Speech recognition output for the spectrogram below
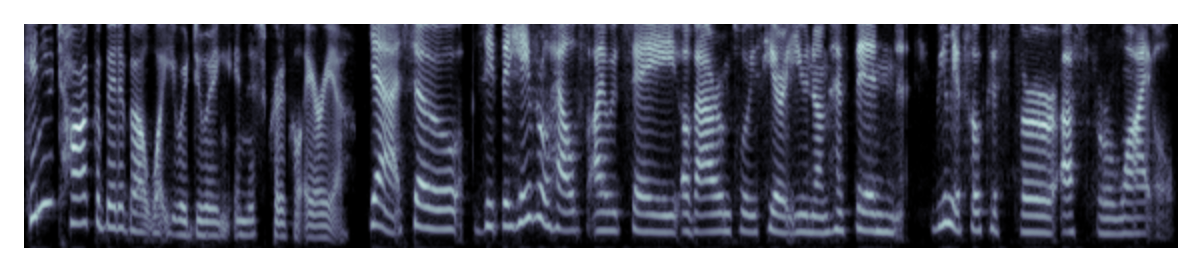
can you talk a bit about what you are doing in this critical area? Yeah, so the behavioral health, I would say, of our employees here at Unum has been really a focus for us for a while.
